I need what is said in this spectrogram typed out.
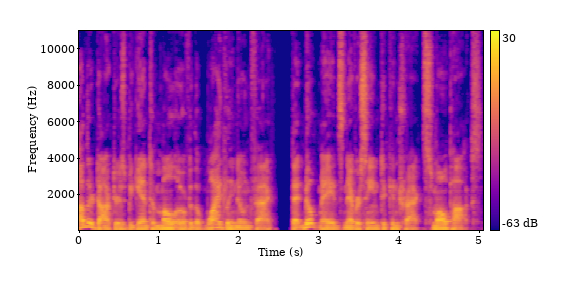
other doctors began to mull over the widely known fact that milkmaids never seemed to contract smallpox.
